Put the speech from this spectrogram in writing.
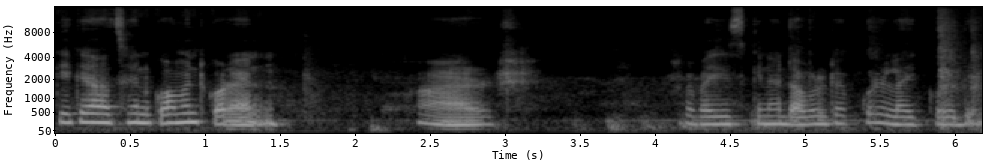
কে কে আছেন কমেন্ট করেন। আর সবাই স্ক্রিনে ডাবল ট্যাপ করে লাইক করে দিন।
